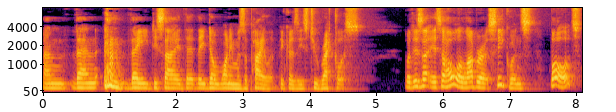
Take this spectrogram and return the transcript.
and then they decide that they don't want him as a pilot because he's too reckless. But it's a, it's a whole elaborate sequence. But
